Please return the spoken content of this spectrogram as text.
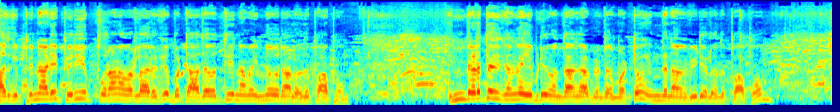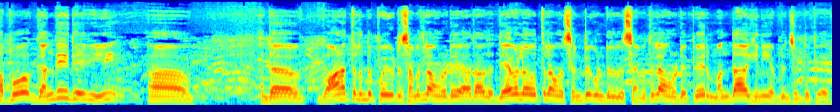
அதுக்கு பின்னாடி பெரிய புராண வரலாறு இருக்குது பட் அதை பற்றி நம்ம இன்னொரு நாள் வந்து பார்ப்போம். இந்த இடத்துக்கு கங்கை எப்படி வந்தாங்க அப்படின்றத மட்டும் இந்த நம்ம வீடியோவில் வந்து பார்ப்போம். அப்போது கங்கை தேவி அந்த வானத்திலேருந்து போய்கிட்ட சமயத்தில் அவங்களுடைய அதாவது தேவலோகத்தில் அவங்க சென்று கொண்டிருக்கிற சமயத்தில் அவங்களுடைய பேர் மந்தாகினி அப்படின்னு சொல்லிட்டு பேர்.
